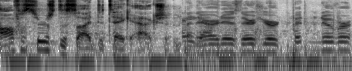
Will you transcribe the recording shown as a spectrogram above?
Officers decide to take action. And there it is. There's your pit maneuver.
